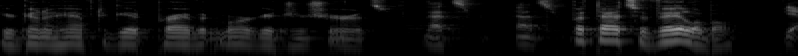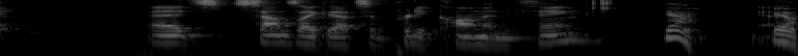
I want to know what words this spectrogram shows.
you're going to have to get private mortgage insurance. That's that's But that's available. Yeah. And it sounds like that's a pretty common thing. Yeah. Yeah. yeah.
